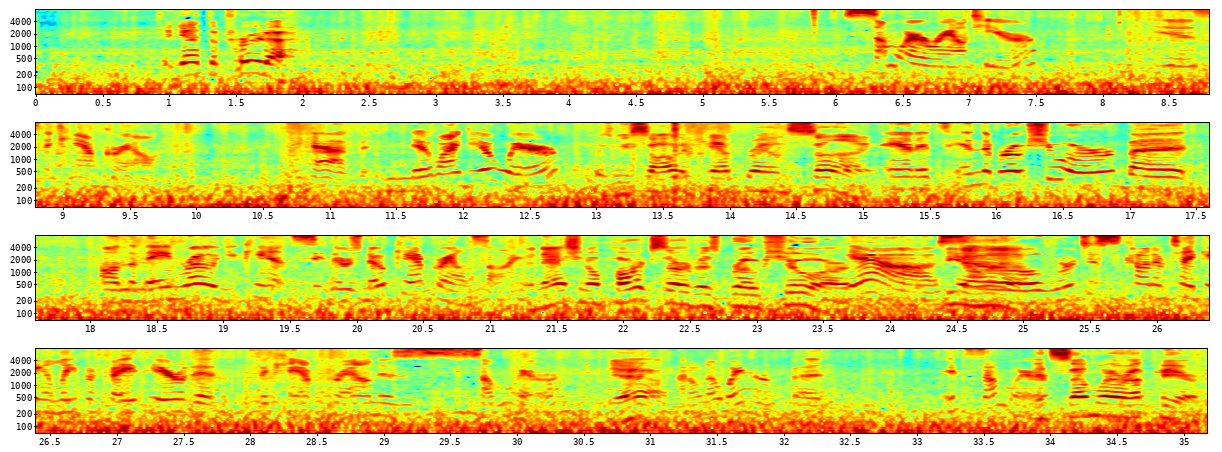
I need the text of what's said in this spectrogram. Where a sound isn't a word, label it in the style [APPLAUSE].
to get to Prudhoe. Somewhere around here is a campground. We have no idea where, Because we saw the campground sign. and it's in the brochure, but on the main road you can't see, there's no campground sign. The National Park Service brochure. Yeah, so we're just kind of taking a leap of faith here that the campground is somewhere. Yeah. I don't know where, but it's somewhere. It's somewhere up here.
